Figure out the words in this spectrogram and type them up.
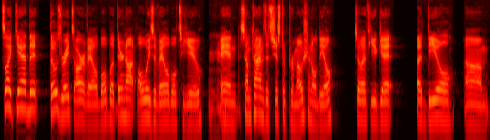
it's like, yeah, that those rates are available, but they're not always available to you. Mhm. And sometimes it's just a promotional deal. So if you get a deal, um,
